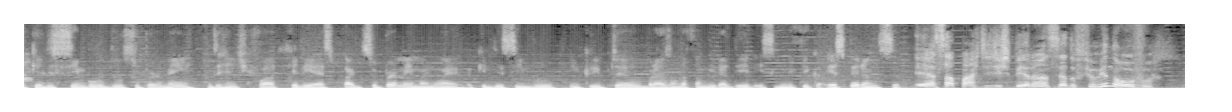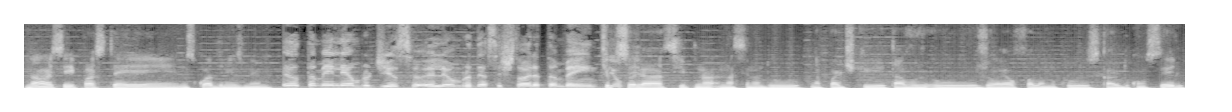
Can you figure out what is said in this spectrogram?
Aquele símbolo do Superman, muita gente que fala que ele é por causa de Superman, mas não é. Aquele símbolo em cripto é o brasão da família dele e significa esperança. Essa parte de esperança é do filme novo. Não, esse aí passa ter nos quadrinhos mesmo. Eu também lembro disso. Eu lembro dessa história também. Tipo, se olhar tipo, na, na cena do. Na parte que tava o, o Joel falando com os caras do conselho,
